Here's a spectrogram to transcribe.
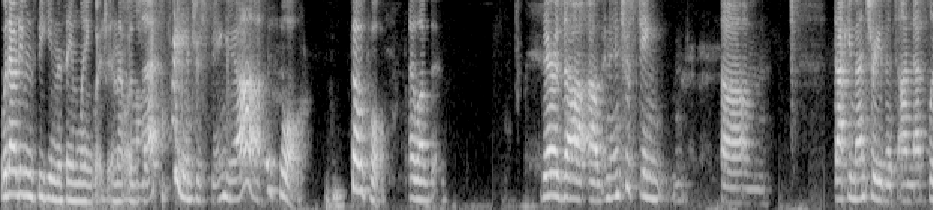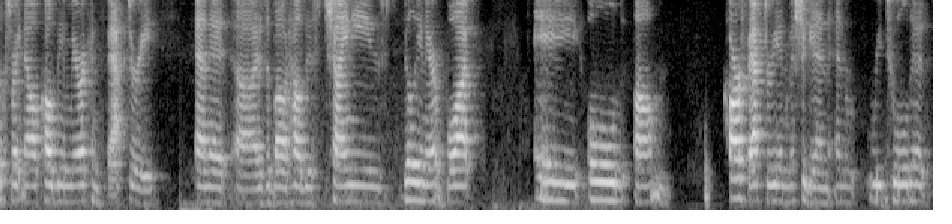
without even speaking the same language. And that was oh, that's pretty interesting. Yeah. So cool. So cool. I loved it there's a, um, an interesting um, documentary that's on netflix right now called the american factory and it uh, is about how this chinese billionaire bought a old um, car factory in Michigan and retooled it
